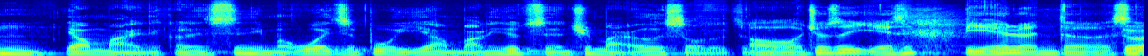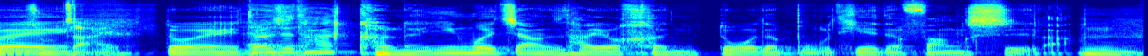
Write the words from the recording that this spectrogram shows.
嗯，要买的，可能是你们位置不一样吧，你就只能去买二手的这个。哦，就是也是别人的社会住宅。对，但是他可能因为这样子，他有很多的补贴的方式啦，嗯，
